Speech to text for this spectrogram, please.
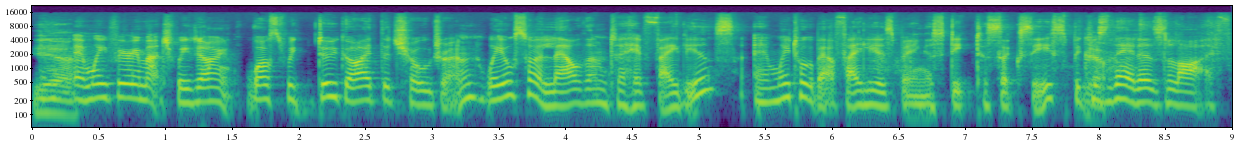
Yeah. And we very much, we don't, whilst we do guide the children, we also allow them to have failures. And we talk about failures being a step to success because that is life.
